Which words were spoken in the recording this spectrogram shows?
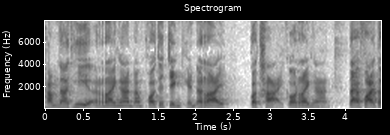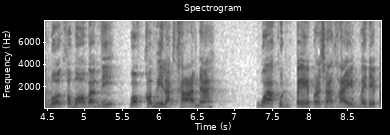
ทำหน้าที่รายงานตามข้อเท็จจริงเห็นอะไรก็ถ่ายก็รายงาน แต่ฝ่ายตำรวจเขามองแบบนี้ บอกเขามีหลักฐานนะ ว่าคุณเป้ประชาไทยไม่ได้ไป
